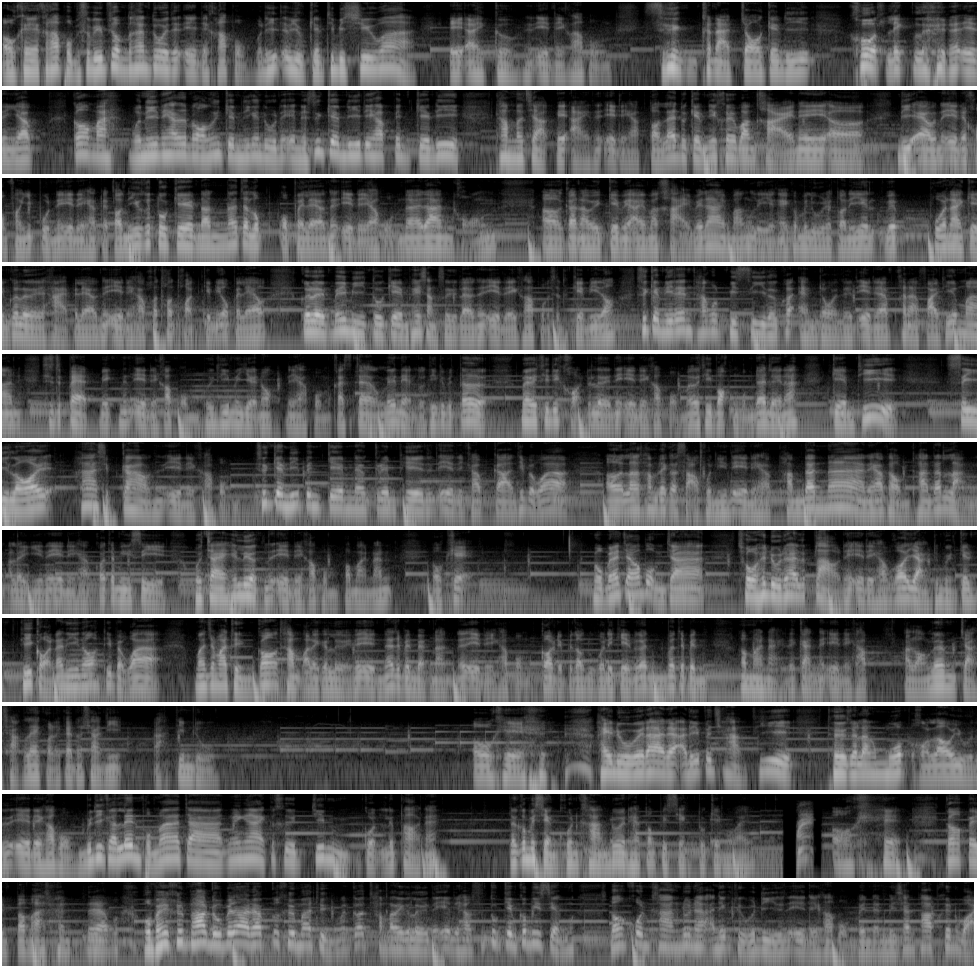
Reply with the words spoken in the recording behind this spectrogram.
โอเคครับผมสวัสดีผู้ชมทุกท่านด้วยนั่นเองนะครับผมวันนี้เราอยู่เกมที่มีชื่อว่า AI Girl นั่นเองนะครับผม ซึ่งขนาดจอเกมนี้โคตรเล็กเลยนั่นเองนะครับก็มาวันนี้นะครับจะมาลองเล่นเกมนี้กันดูนั่นเองซึ่งเกมนี้นะครับเป็นเกมที่ ทำมาจาก AI นั่นเองนะครับ ตอนแรกตัวเกมนี้เคยวางขายในเอ่อ DL นั่นเองในของฝั่งญี่ปุ่นนั่นเองนะครับ แต่ตอนนี้ก็ตัวเกมนั้นน่าจะลบออกไปแล้วนั่นเองนะครับผมในด้านของเอ่อการเอาเกม AI มาขายไม่ได้มั้งหรือยังไงก็ไม่รู้นะ ตอนนี้เว็บผู้พัฒนาเกมก็เลยหายไปแล้วนั่นเองนะครับเขาถอดถอดเกมนี้ออกไปแล้ว ก็เลยไม่มีตัวเกมให้สั่งซื้อแล้วนั่นเองเลยครับผมสำหรับเกมนี้เนาะซึ่งเกมนี้เล่นทั้งบน PC แล้วก็ Android เลยนั่นเองนะครับขนาดไฟล์ที่ประมาณ 48 เมกนั่นเองนะครับผมพื้นที่ไม่เยอะเนาะนะครับผมการจลองเล่นเนี่ยโหลดที่ทวิตเตอร์ไม่ที่ดิคอร์ดได้เลยนั่นเองนะครับผมไม่ก็ที่บล็อกของผมได้เลยนะ เกมที่ 459 นั่นเองนะครับผมซึ่งเกมนี้เป็นเกมแนวเกมเพลย์นั่นเองนะครับการที่แบบว่าเออเราทำอะไรกับสาวคนนี้นั่นเองนะครับทำด้านหน้านะครับผมทางด้านหลังอะไรอย่างงี้นั่นเองนะครับก็จะมี 4 หัวใจให้เลือกนั่นเองนะครับผมประมาณนั้นโอเคผมไม่แน่ใจว่าผมจะ โชว์ให้ดูได้หรือเปล่าในเองนครับก็อย่างที่เหมือนเกมที่ก่อนหน้านี้เนาะที่แบบว่ามันจะมาถึงก็ทำอะไรกันเลยนั่นเองน่าจะเป็นแบบนั้นนั่นเองนะครับผมก็เดี๋ยวไปลองดูกันในเกมแล้วกันว่าจะเป็นประมาณไหนด้วยกันนั่นเองนะครับอะลองเริ่มจากฉากแรกก่อนแล้วกันนะฉากนี้อะจิ้มดูโอเค ให้ดูไม่ได้นะอันนี้เป็นฉากที่เธอกำลังมูฟของเราอยู่นั่นเองเลยครับผม วิธีการเล่นผมน่าจะง่าย ๆ ก็คือจิ้มกดหรือเปล่านะ แล้วก็มีเสียงควนคางด้วยนะครับต้องปิดเสียงตัวเกมเอาไว้ โอเค ก็เป็นประมาณนั้นนะครับผมให้ขึ้นภาพดูไม่ได้นะครับ ก็คือมาถึงมันก็ทำอะไรกันเลยนั่นเองนะครับซึ่งตัวเกมก็มีเสียงร้องควนคางด้วยนะ อันนี้ก็ถือว่าดีนั่นเองเลยครับผมเป็นแอนิเมชันภาพเคลื่อนไหว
